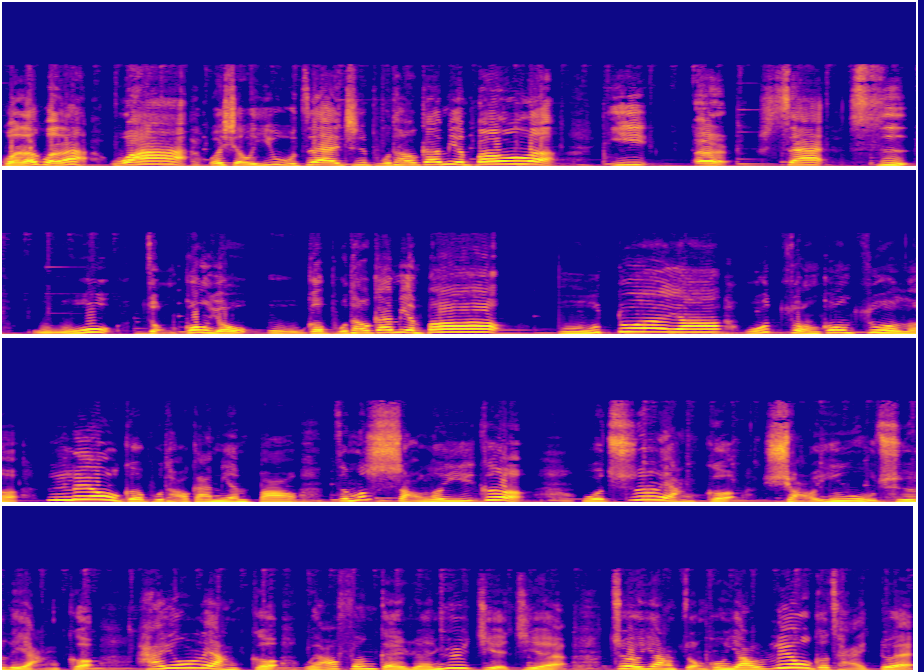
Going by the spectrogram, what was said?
滚了滚了！哇，我小鹦鹉最爱吃葡萄干面包了。一、二、三、四、五，总共有五个葡萄干面包。不对呀，我总共做了六个葡萄干面包，怎么少了一个？我吃两个，小鹦鹉吃两个，还有两个我要分给人鱼姐姐，这样总共要六个才对。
